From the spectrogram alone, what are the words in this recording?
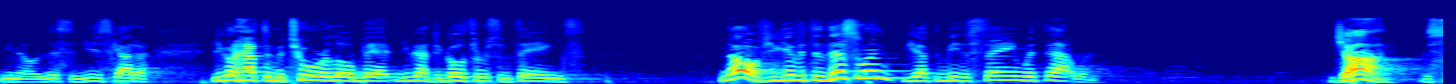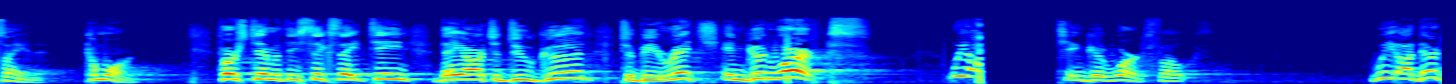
You know, listen, you just gotta, you're gonna have to mature a little bit. You got to go through some things. No, if you give it to this one, you have to be the same with that one. John is saying it. Come on. 1 Timothy 6:18, they are to do good, to be rich in good works. We are rich in good works, folks. We are there,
